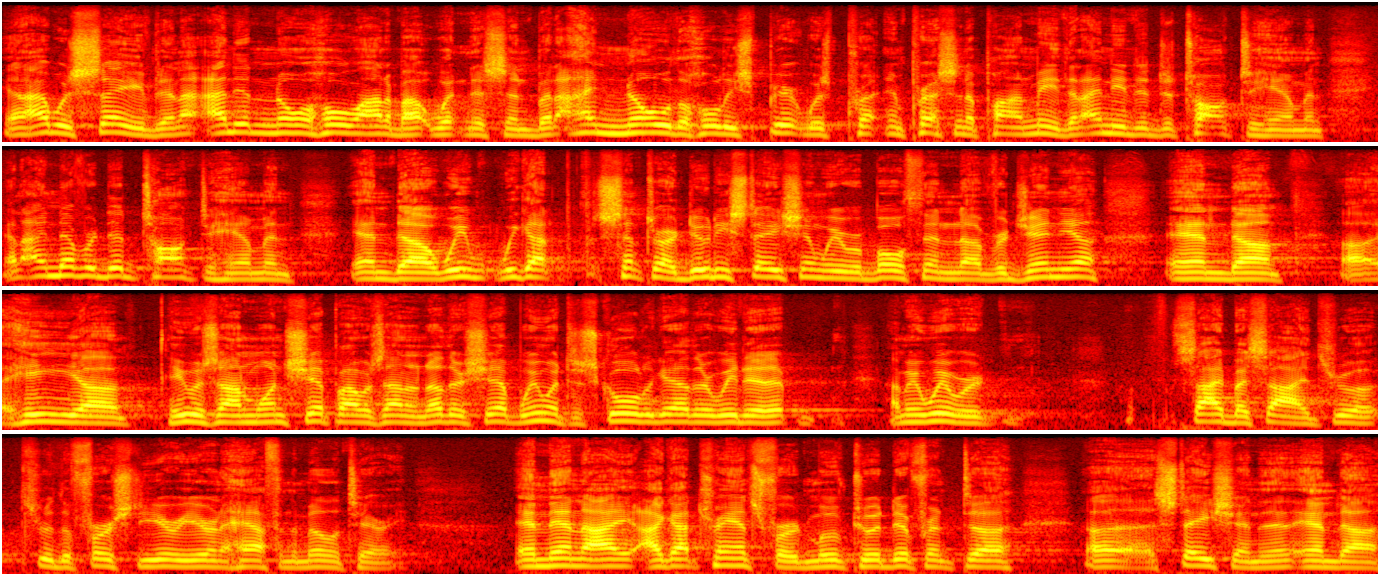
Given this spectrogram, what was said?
And I was saved, and I, I didn't know a whole lot about witnessing, but I know the Holy Spirit was pre- impressing upon me that I needed to talk to him. And, and I never did talk to him. And, and uh, we, we got sent to our duty station. We were both in uh, Virginia, and um, uh, he, uh, he was on one ship, I was on another ship. We went to school together. We did it. I mean, we were side by side through, a, through the first year, year and a half in the military. And then I, I got transferred, moved to a different uh, uh, station, and, and uh,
